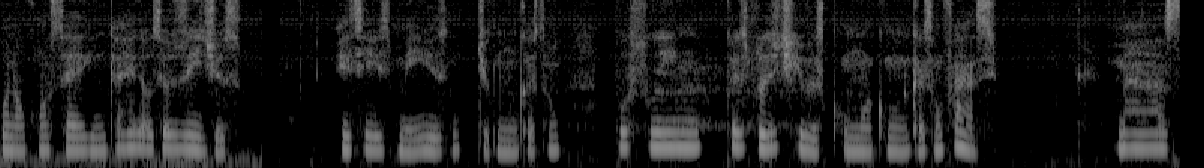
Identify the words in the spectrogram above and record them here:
ou não consegue encarregar os seus vídeos. Esses meios de comunicação possuem coisas positivas, como a comunicação fácil. Mas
